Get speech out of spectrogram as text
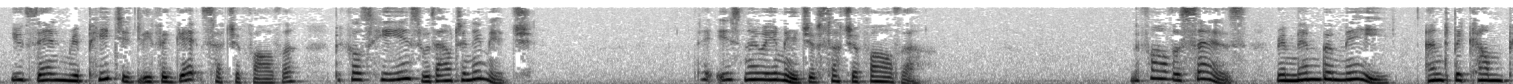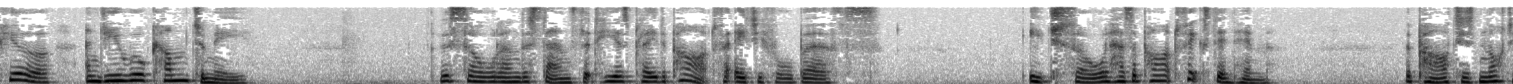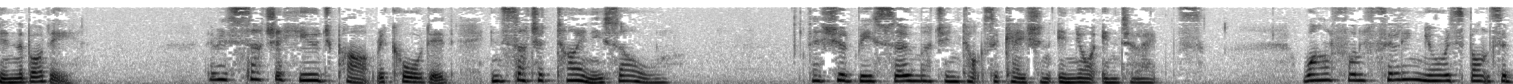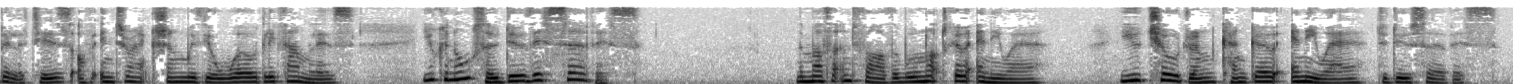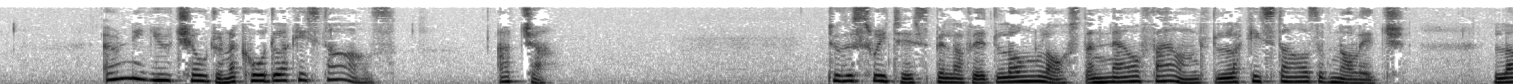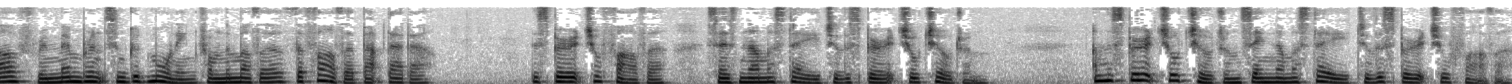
You then repeatedly forget such a father because he is without an image. There is no image of such a father. The father says, Remember me and become pure, and you will come to me. The soul understands that he has played a part for 84 births. Each soul has a part fixed in him. The part is not in the body. There is such a huge part recorded in such a tiny soul. There should be so much intoxication in your intellects while fulfilling your responsibilities of interaction with your worldly families, you can also do this service. The mother and father will not go anywhere. You children can go anywhere to do service. Only you children are called lucky stars. Acha to the sweetest, beloved, long lost and now found lucky stars of knowledge. Love, remembrance and good morning from the mother, the father, Bapdada. The spiritual father says namaste to the spiritual children. And the spiritual children say namaste to the spiritual father.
